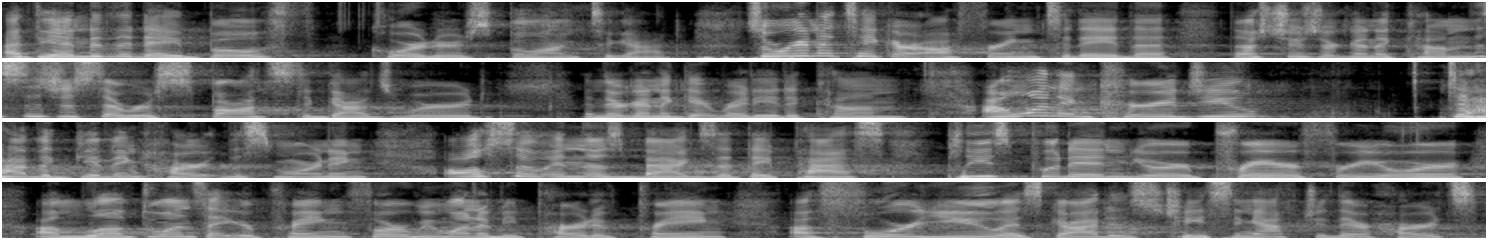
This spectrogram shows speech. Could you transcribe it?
At the end of the day, both quarters belong to God. So we're going to take our offering today. The, the ushers are going to come. This is just a response to God's word, and they're going to get ready to come. I want to encourage you to have a giving heart this morning. Also, in those bags that they pass, please put in your prayer for your um, loved ones that you're praying for. We want to be part of praying uh, for you as God is chasing after their hearts.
